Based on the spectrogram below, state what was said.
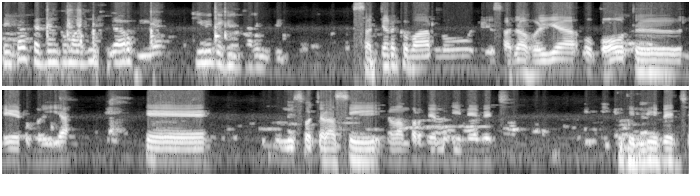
ਠੀਕ ਹੈ ਸੱਜਣ ਕੁਮਾਰ ਨੂੰ ਸਜ਼ਾ ਹੋਈ ਹੈ। ਕਿਵੇਂ ਦੇਖਦੇ ਹੋ ਸਾਰੇ ਮੁੱਦੇ ਸੱਜਣ ਕੁਮਾਰ ਨੂੰ ਜਿਹੜੀ ਸਜ਼ਾ ਹੋਈ ਆ ਉਹ ਬਹੁਤ ਲੇਟ ਹੋਈ ਆ ਕਿ 1984 ਨਵੰਬਰ ਦੇ ਮਹੀਨੇ ਵਿੱਚ ਦਿੱਲੀ ਵਿੱਚ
